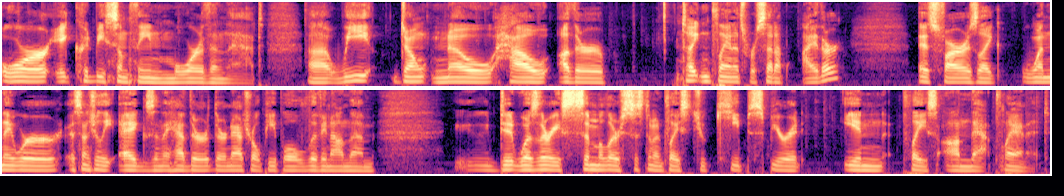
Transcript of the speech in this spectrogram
or it could be something more than that. Uh, we don't know how other Titan planets were set up either, as far as like when they were essentially eggs and they had their their natural people living on them. Did was there a similar system in place to keep spirit in place on that planet?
